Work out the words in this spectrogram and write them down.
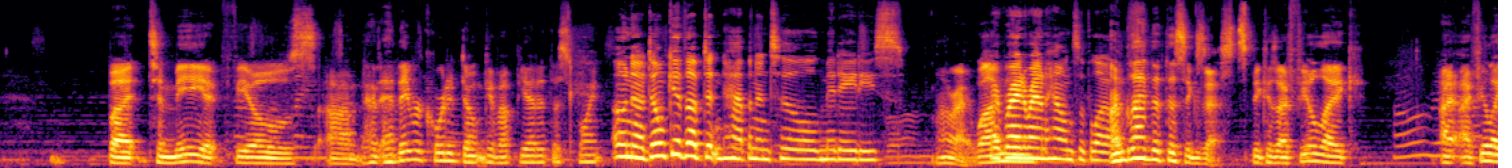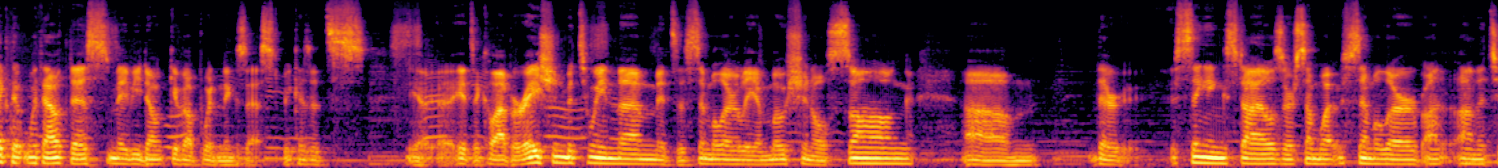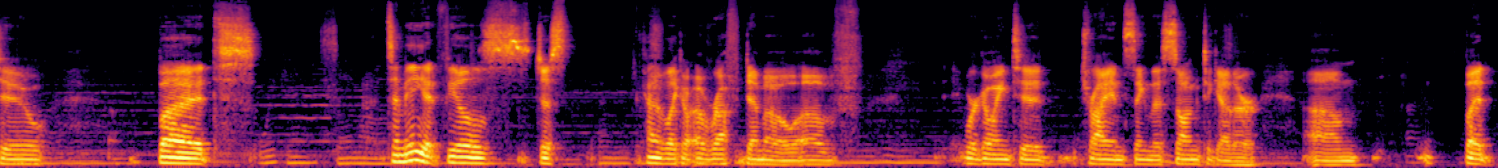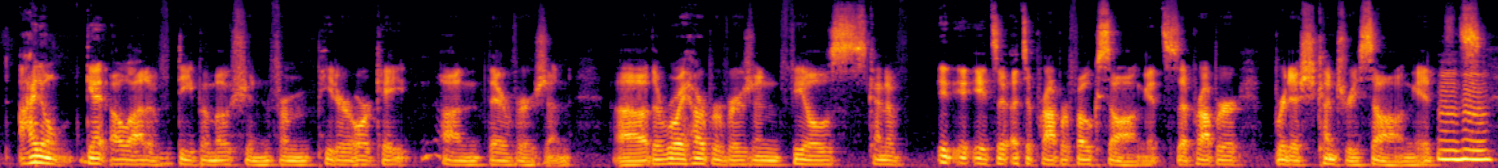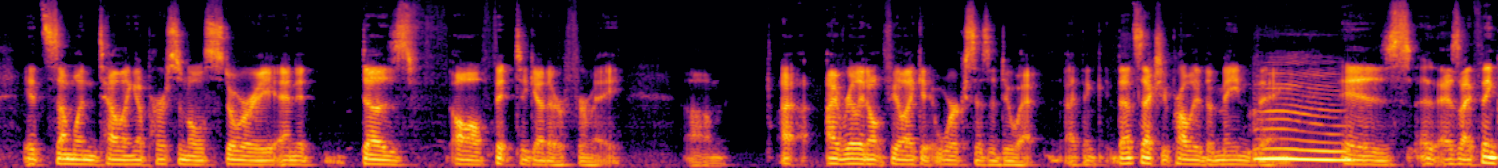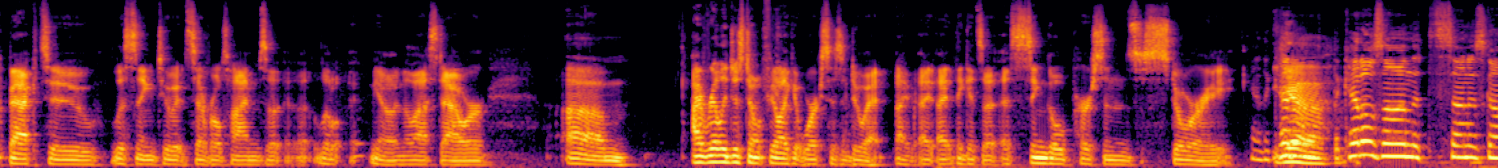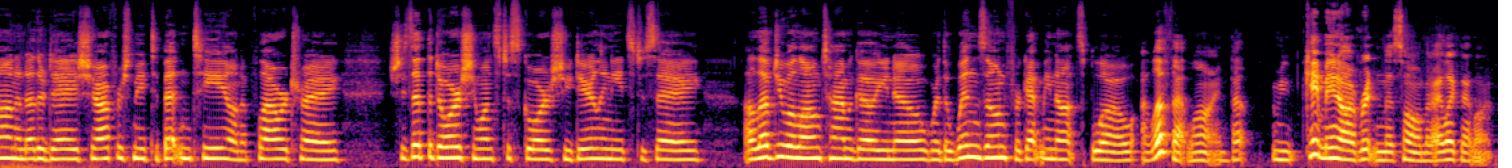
but to me it feels. Um, have, have they recorded "Don't Give Up" yet at this point? Oh no, Don't Give Up didn't happen until mid 80s. All right. Well, I You're right around Hounds of Love. I'm glad that this exists because I feel like I, I feel like that without this, maybe "Don't Give Up" wouldn't exist because it's yeah, it's a collaboration between them. It's a similarly emotional song. Um, their singing styles are somewhat similar on, on the two, but to me, it feels just kind of like a, a rough demo of we're going to try and sing this song together. Um, but I don't get a lot of deep emotion from Peter or Kate on their version. Uh, the Roy Harper version feels kind of it, it, it's a it's a proper folk song. It's a proper British country song. It's it's someone telling a personal story, and it does all fit together for me. Um, I, I really don't feel like it works as a duet. I think that's actually probably the main thing. Is as I think back to listening to it several times, a, a little, you know, in the last hour. Um, I really just don't feel like it works as a duet. I, I, I think it's a, a single person's story. Yeah, the kettle, Yeah. the kettle's on, the sun is gone, another day. She offers me Tibetan tea on a flower tray. She's at the door, she wants to score, she dearly needs to say, I loved you a long time ago, you know, where the wind zone forget me nots blow. I love that line. That I mean, Kate may not have written this song, but I like that line.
